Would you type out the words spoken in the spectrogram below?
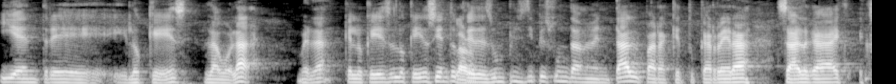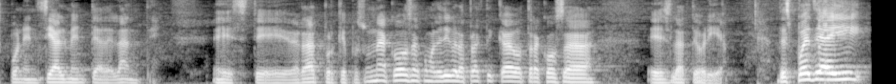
y entre lo que es la volada, ¿verdad? Que lo que es, es lo que yo siento que desde un principio es fundamental para que tu carrera salga exponencialmente adelante. Este, ¿verdad? Porque pues una cosa, como le digo, la práctica, otra cosa es la teoría. Después de ahí,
